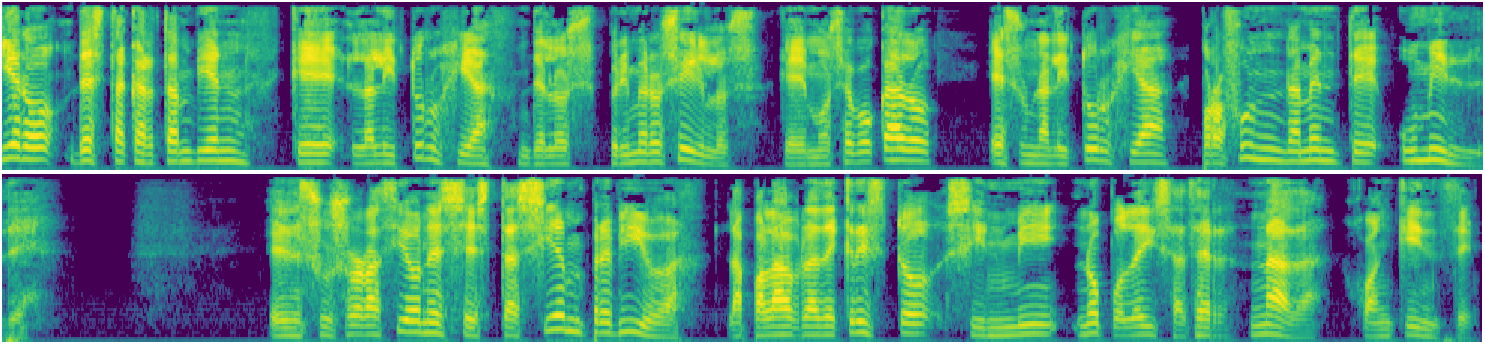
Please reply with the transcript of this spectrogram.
Quiero destacar también que la liturgia de los primeros siglos que hemos evocado es una liturgia profundamente humilde. En sus oraciones está siempre viva la palabra de Cristo, sin mí no podéis hacer nada. Juan 15.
